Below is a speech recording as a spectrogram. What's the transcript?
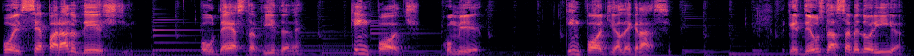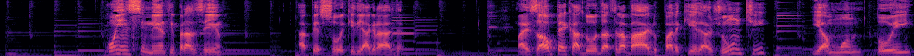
Pois separado deste ou desta vida, né? Quem pode comer quem pode alegrar-se? Porque Deus dá sabedoria, conhecimento e prazer à pessoa que lhe agrada. Mas ao pecador dá trabalho para que ele ajunte e amontoe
